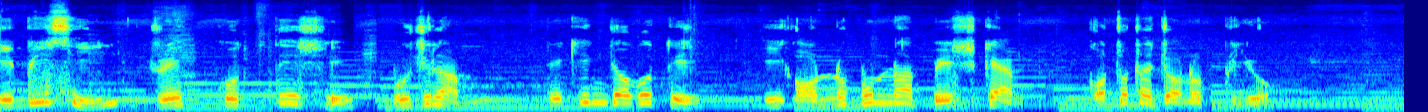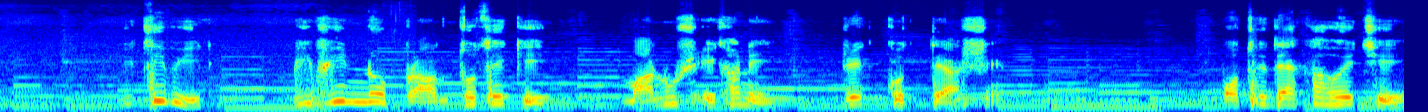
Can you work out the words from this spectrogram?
এবিসি ট্রেক করতে এসে বুঝলাম ট্রেকিং জগতে এই অন্নপূর্ণা বেস ক্যাম্প কতটা জনপ্রিয়। পৃথিবীর বিভিন্ন প্রান্ত থেকে মানুষ এখানে ট্রেক করতে আসে। পথে দেখা হয়েছে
